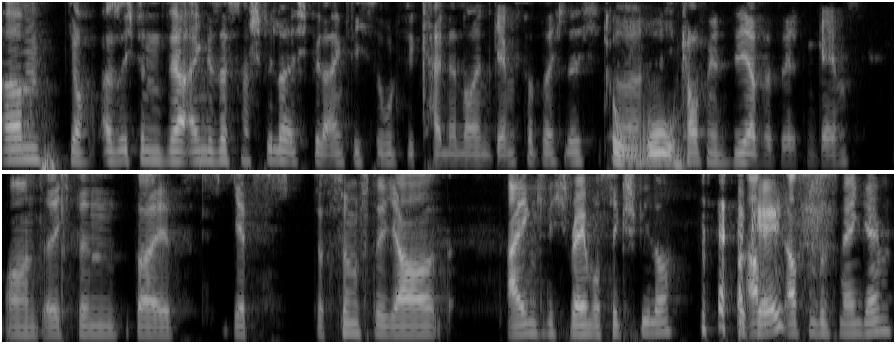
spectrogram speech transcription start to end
ähm, ja, also ich bin ein sehr eingesessener Spieler. Ich spiele eigentlich so gut wie keine neuen Games tatsächlich. Oh, Äh, oh. Ich kaufe mir sehr, sehr selten Games. Und ich bin seit jetzt das fünfte Jahr eigentlich Rainbow Six Spieler. Okay. Ab, absolutes Main Game.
